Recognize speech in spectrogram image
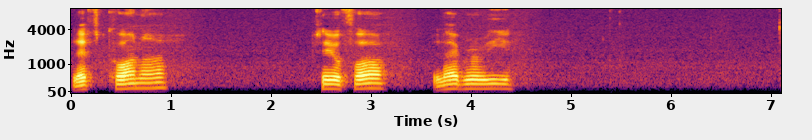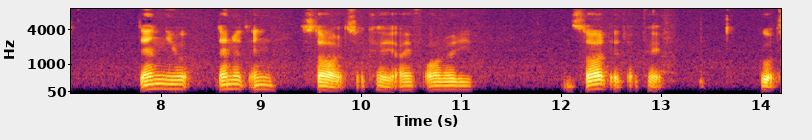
left corner Cleo 4 library then you then it installs. Okay, I've already installed it. Okay, good.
